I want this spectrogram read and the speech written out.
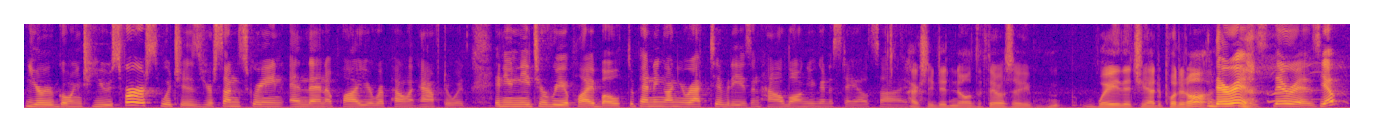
you're going to use first, which is your sunscreen, and then apply your repellent afterwards. And you need to reapply both depending on your activities and how long you're going to stay outside. I actually didn't know that there was a way that you had to put it on. There is, there is. Yep,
